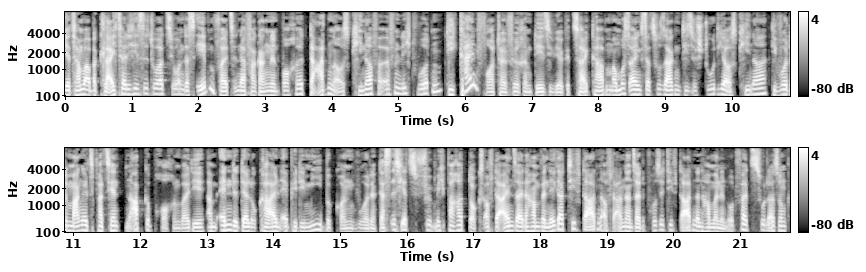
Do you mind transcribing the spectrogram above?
jetzt haben wir aber gleichzeitig die Situation, dass ebenfalls in der vergangenen Woche Daten aus China veröffentlicht wurden, die keinen Vorteil für Remdesivir gezeigt haben. Man muss allerdings dazu sagen, diese Studie aus China, die wurde mangels Patienten abgebrochen, weil die am Ende der lokalen Epidemie begonnen wurde. Das ist jetzt für mich paradox. Auf der einen Seite haben wir Negativdaten, auf der anderen Seite Positivdaten, dann haben wir eine Notfallzulassung.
